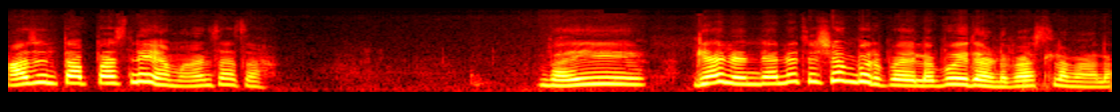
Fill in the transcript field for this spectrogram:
अजून तपास नाही या माणसाचा. बाई गेल्या त्याने तर शंभर रुपयाला बैदंड बसला मला.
